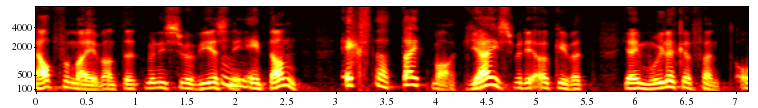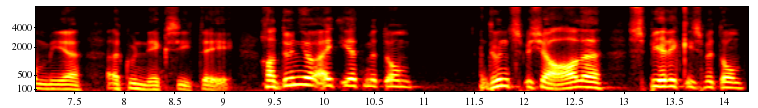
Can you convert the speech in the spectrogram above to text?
help vir my want dit moenie so wees nie. Mm. En dan ekstra tyd maak juis met die ouetjie wat jy moeilike vind om mee 'n koneksie te hê. Gaan doen jou uit eet met hom. Doen spesiale speletjies met hom.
